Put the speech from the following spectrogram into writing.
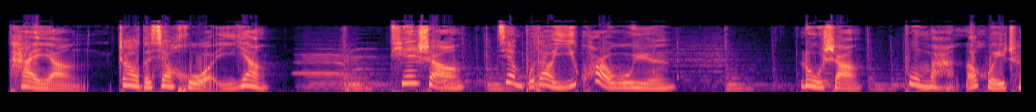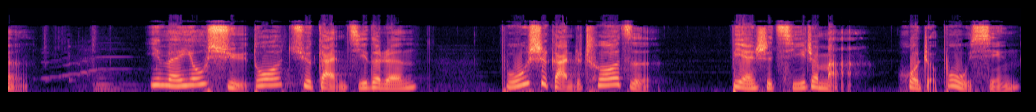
太阳照得像火一样，天上见不到一块乌云，路上布满了灰尘，因为有许多去赶集的人。不是赶着车子，便是骑着马或者步行。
